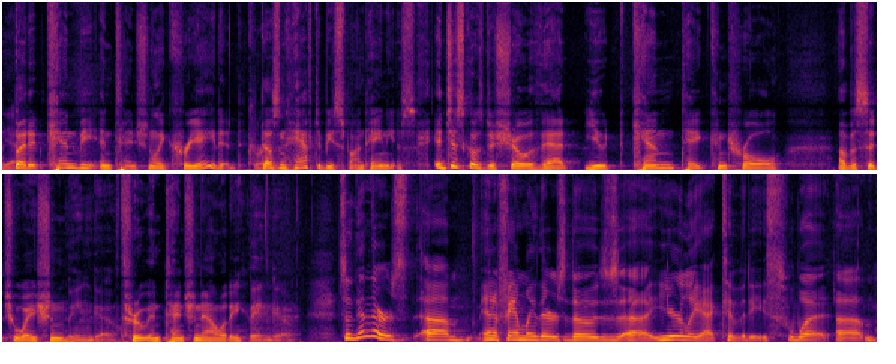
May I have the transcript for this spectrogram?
Yeah. But it can be intentionally created. It doesn't have to be spontaneous. It just goes to show that you can take control of a situation Bingo. through intentionality. Bingo. So then there's um, in a family there's those uh, yearly activities. What um,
